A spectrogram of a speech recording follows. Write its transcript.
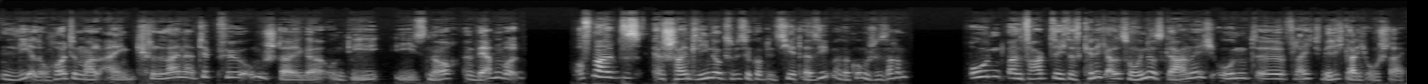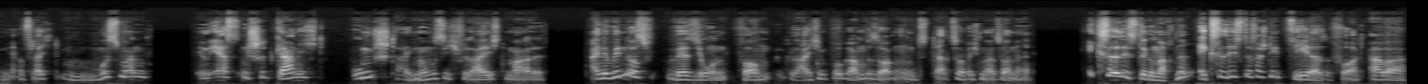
Lilo, heute mal ein kleiner Tipp für Umsteiger und die, die es noch werden wollen. Oftmals erscheint Linux ein bisschen kompliziert, da sieht man so komische Sachen. Und man fragt sich, das kenne ich alles von Windows gar nicht und äh, vielleicht will ich gar nicht umsteigen. Ja, vielleicht muss man im ersten Schritt gar nicht umsteigen. Man muss sich vielleicht mal eine Windows-Version vom gleichen Programm besorgen. Und dazu habe ich mal so eine Excel-Liste gemacht. Ne? Excel-Liste versteht jeder sofort, aber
